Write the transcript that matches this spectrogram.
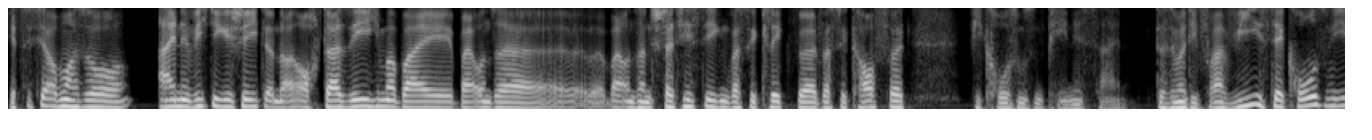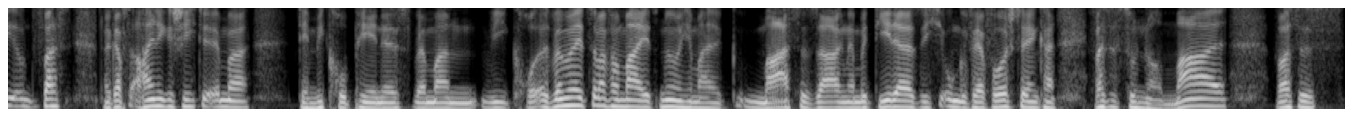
Jetzt ist ja auch mal so eine wichtige Geschichte und auch da sehe ich immer bei, bei, unser, bei unseren Statistiken, was geklickt wird, was gekauft wird, wie groß muss ein Penis sein? Das ist immer die Frage, wie ist der groß, wie und was? Da gab es auch eine Geschichte immer, der Mikropenis, wenn man wie groß, also wenn wir jetzt einfach mal, jetzt müssen wir hier mal Maße sagen, damit jeder sich ungefähr vorstellen kann, was ist so normal, was ist,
